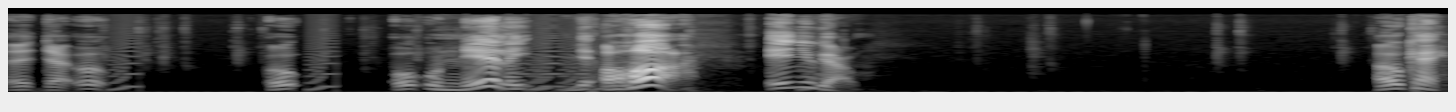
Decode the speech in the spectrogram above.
Uh, oh. Oh. Oh, oh, nearly. Aha! In you go. Okay.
